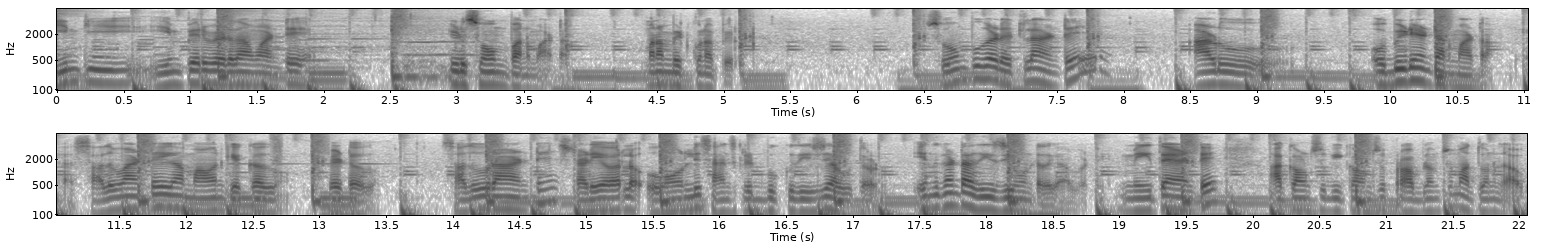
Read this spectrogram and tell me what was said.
ఈయనకి ఏం పేరు పెడదాం అంటే ఇడు సోంపు అనమాట మనం పెట్టుకున్న పేరు. సోంపుగాడు ఎట్లా అంటే ఆడు ఒబీడియంట్ అనమాట చదువు అంటే ఇక మావనికి ఎక్కదు పెట్టదు. చదువురా అంటే స్టడీ అవర్లో ఓన్లీ సాంస్క్రిట్ బుక్ తీసి చదువుతాడు. ఎందుకంటే అది ఈజీగా ఉంటుంది కాబట్టి. మిగతా అంటే అకౌంట్స్ గికౌంట్స్ ప్రాబ్లమ్స్ మాతో కావు.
